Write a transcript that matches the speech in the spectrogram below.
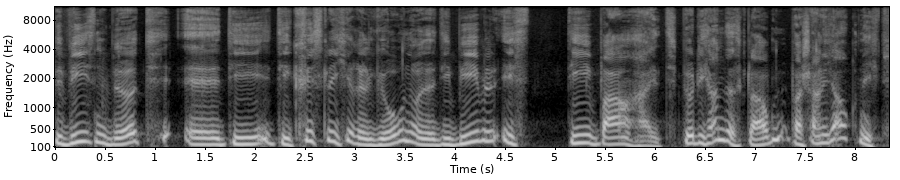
bewiesen wird, äh, die, die christliche Religion oder die Bibel ist die Wahrheit. Würde ich anders glauben? Wahrscheinlich auch nicht.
